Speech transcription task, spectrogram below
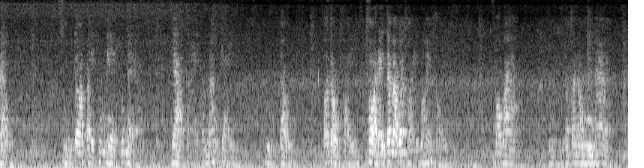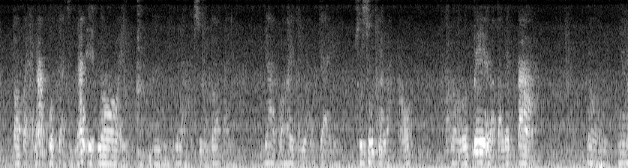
เรา สู้ต่อไปคุณแม่คุณแม่ยาก็ให้กำลังใจลูกเต้าบ่ต้องถอยท้อได้แต่ว่าบ่ถอยบ่ให้ถอยบ่ว่าแล้วก็น้องมีหน้า ต่อไปอนาคตก็สินางเอกน้อยเวลาสู้ต่อไปย่าก็ให้กำลังใจสุดๆนั่นแหละเอาน้องรถเมล์แล้วก็เล็กตา น้องนี่โน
